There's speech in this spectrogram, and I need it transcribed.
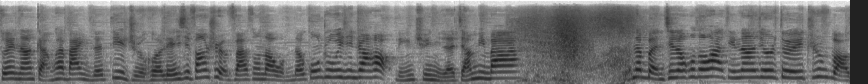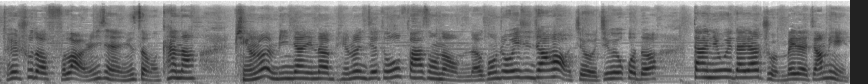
所以呢赶快把你的地址和联系方式发送到我们的公众微信账号，领取你的奖品吧。那本期的互动话题呢就是对于支付宝推出的扶老人险你怎么看呢？评论并将您的评论截图发送到我们的公众微信账号，就有机会获得大宁为大家准备的奖品。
